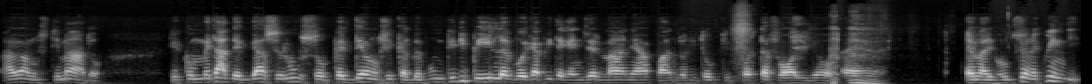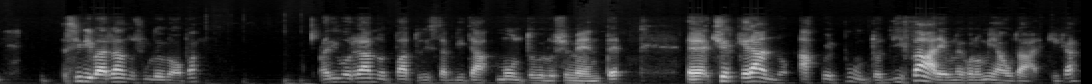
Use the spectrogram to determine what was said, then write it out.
avevano stimato che con metà del gas russo perdevano circa due punti di PIL, voi capite che in Germania quando gli tocchi il portafoglio eh, è una rivoluzione. Quindi si rivarranno sull'Europa, rivorranno il patto di stabilità molto velocemente, eh, cercheranno a quel punto di fare un'economia autarchica,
